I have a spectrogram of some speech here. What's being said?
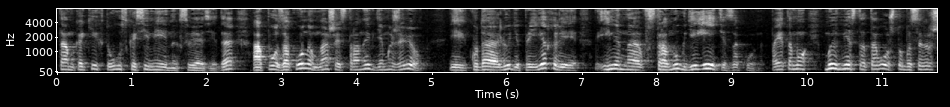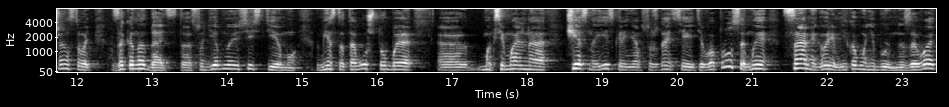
там каких-то узкосемейных связей, да, а по законам нашей страны, где мы живем и куда люди приехали именно в страну, где эти законы. Поэтому мы вместо того, чтобы совершенствовать законодательство, судебную систему, вместо того, чтобы э, максимально честно и искренне обсуждать все эти вопросы, мы сами говорим, никого не будем называть,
